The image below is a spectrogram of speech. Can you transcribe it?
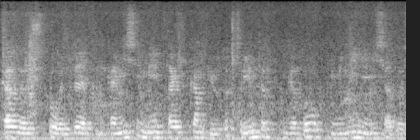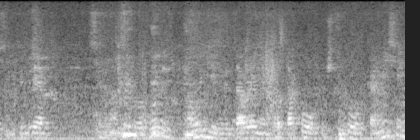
Каждая участковая избирательная комиссия имеет также компьютер, принтер, готовый к применению 10 сентября 2017 года технологии изготовления протоколов участковых комиссий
